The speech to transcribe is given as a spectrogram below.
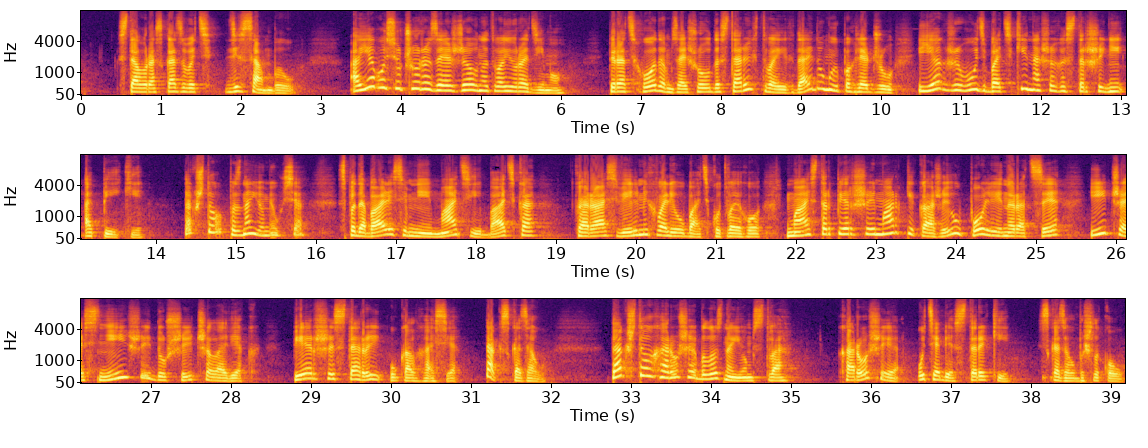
стаў расказваць, дзе сам быў. А я вось учора заязджаў на тваю радзіму. Перад сходам зайшоў да старых тваіх, дай думаю, пагляджу, як жывуць бацькі нашага старшыні апейкі. Так што пазнаёміўся. Спадабаліся мне і маці і бацька. Карась вельмі хваліў бацьку твайго. Майстар першай маркі кажа і ў полі на рацэ і часнейшай душы чалавек першы стары ў калгасе, так сказаў. Так што хорошае было знаёмства. Хорошыя у цябе старыкі, сказаў башлыкоў.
